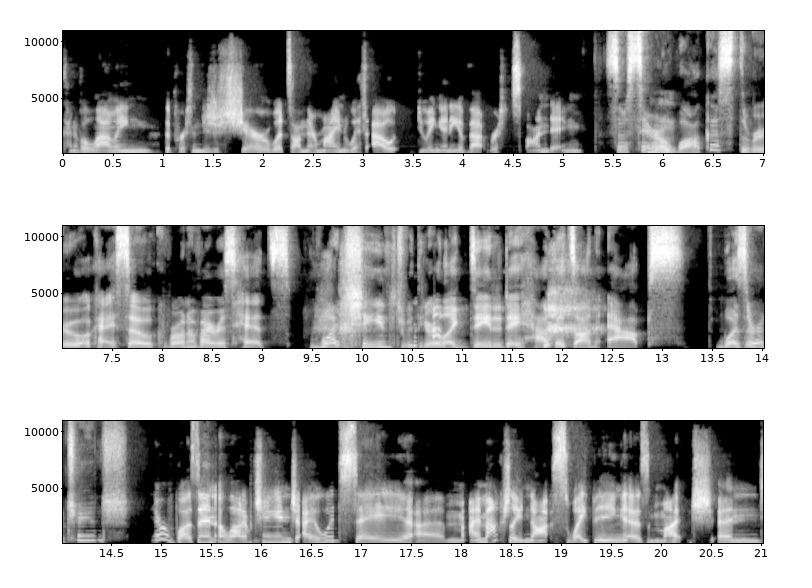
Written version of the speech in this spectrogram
kind of allowing the person to just share what's on their mind without doing any of that responding. So, Sarah, hmm. walk us through. Okay, so coronavirus hits. What changed with your like day to day habits on apps? Was there a change? There wasn't a lot of change. I would say um, I'm actually not swiping as much and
